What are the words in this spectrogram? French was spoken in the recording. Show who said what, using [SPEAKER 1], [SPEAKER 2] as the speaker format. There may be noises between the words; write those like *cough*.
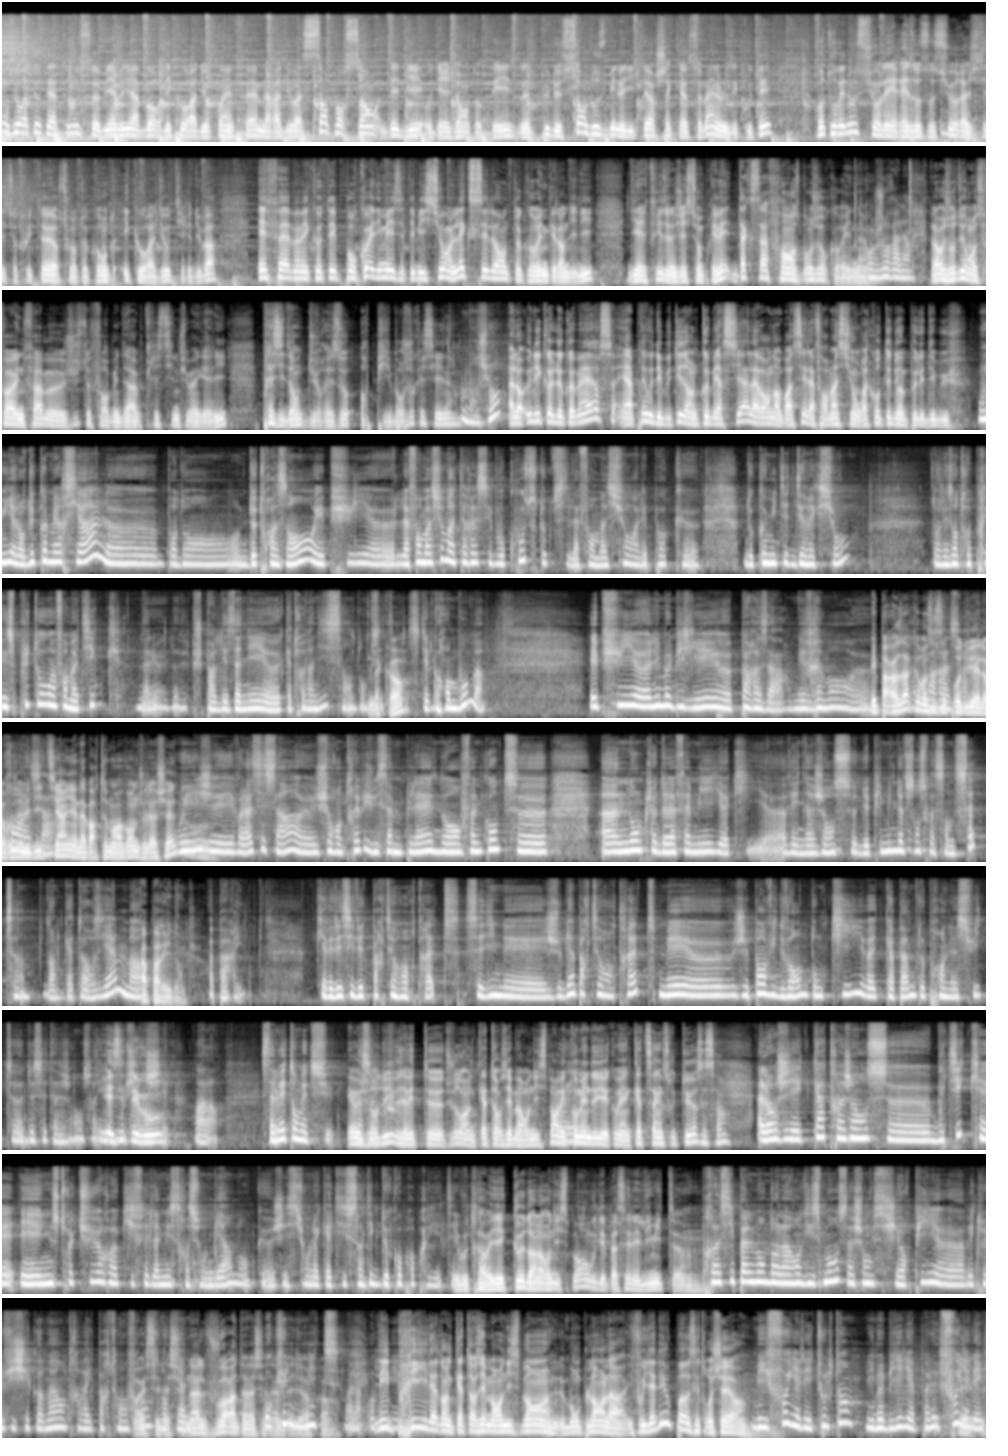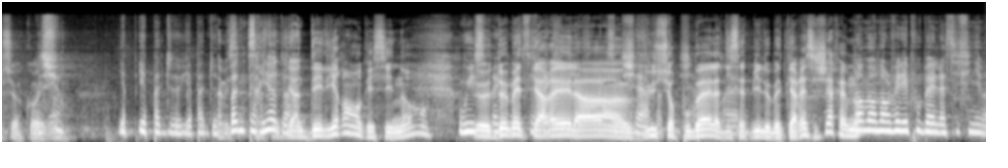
[SPEAKER 1] Bonjour à toutes et à tous, bienvenue à bord d'Ecoradio.fm, la radio à 100% dédiée aux dirigeants d'entreprise. Vous êtes plus de 112 000 auditeurs chaque semaine à nous écouter. Retrouvez-nous sur les réseaux sociaux, réagissez sur Twitter, sur notre compte Ecoradio-du-bas FM. À mes côtés, pour co-animer cette émission, l'excellente Corinne Calandini, directrice de la gestion privée d'AXA France. Bonjour Corinne.
[SPEAKER 2] Bonjour Alain.
[SPEAKER 1] Alors aujourd'hui, on reçoit une femme juste formidable, Christine Fumagali, présidente du réseau Orpi. Bonjour Christine.
[SPEAKER 2] Bonjour.
[SPEAKER 1] Alors une école de commerce, et après vous débutez dans le commercial avant d'embrasser la formation. Racontez-nous un peu les débuts.
[SPEAKER 2] Oui, alors du commercial euh, pendant 2-3 ans, et puis euh, la formation m'intéressait beaucoup, surtout que c'est la formation à l'époque euh, de comité de direction dans les entreprises plutôt informatiques. Je parle des années 90, hein, donc c'était le grand boom. Et puis euh, l'immobilier euh, par hasard, mais vraiment.
[SPEAKER 1] Euh, mais par hasard, comment ça s'est produit Alors vous avez dit tiens, il y a un appartement à vendre, je l'achète
[SPEAKER 2] Oui, voilà, c'est ça. je suis rentrée, puis je ça me plaît. en fin de compte, un oncle de la famille qui avait une agence depuis 1967 dans le 14e.
[SPEAKER 1] À Paris donc.
[SPEAKER 2] À Paris qui avait décidé de partir en retraite, s'est dit mais je veux bien partir en retraite, mais je j'ai pas envie de vendre, donc qui va être capable de prendre la suite de cette agence?
[SPEAKER 1] Et, Et c'était vous?
[SPEAKER 2] Voilà. Ça m'est tombé dessus.
[SPEAKER 1] Et aujourd'hui, vous êtes euh, toujours dans le 14e arrondissement. Avec combien de y a combien 4-5 structures, c'est ça?
[SPEAKER 2] Alors j'ai quatre agences euh, boutiques et une structure qui fait de l'administration de biens, donc euh, gestion locative, syndic de copropriété.
[SPEAKER 1] Et vous travaillez que dans l'arrondissement ou vous dépassez les limites?
[SPEAKER 2] Principalement dans l'arrondissement, sachant que chez Orpi, avec le fichier commun, on travaille partout en France.
[SPEAKER 1] Ouais, c'est national, voire international.
[SPEAKER 2] Aucune limite. Voilà,
[SPEAKER 1] les prix là dans le 14e arrondissement, le bon plan là, il faut y aller ou pas C'est trop cher?
[SPEAKER 2] Mais il faut y aller tout le temps. L'immobilier, il y a pas, il faut y aller. Bien sûr. Bien sûr. Il n'y a, pas de, y a pas de bonne période.
[SPEAKER 1] C'est un délirant, Christine, non Oui, le 2 mètres carrés, là, vu sur poubelle à 17 000 de mètres carrés, c'est cher quand même,
[SPEAKER 2] non Non, mais on a enlevé les poubelles, là, c'est fini.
